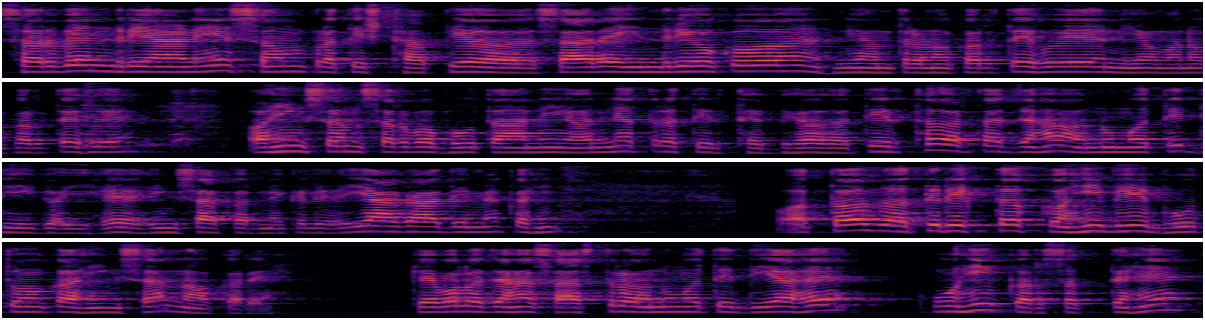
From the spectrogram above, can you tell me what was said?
सर्वेन्द्रियाणी संप्रतिष्ठाप्य। सारे इंद्रियों को नियंत्रण करते हुए, नियमन करते हुए अहिंसन सर्वभूतानि अन्यत्र तीर्थेभ्य। तीर्थ अर्थात जहाँ अनुमति दी गई है हिंसा करने के लिए। याग आदि में कहीं तद अतिरिक्त कहीं भी भूतों का हिंसा न करें। केवल जहाँ शास्त्र अनुमति दिया है, वहीं कर सकते हैं।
